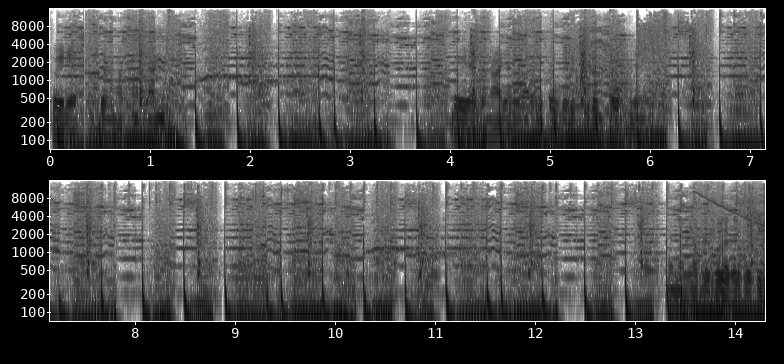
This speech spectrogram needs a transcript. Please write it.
જોઈ રહ્યા છીએ એકદમ જોઈ રહ્યા નાળિયેર વાળું ચોકડી એકદમ સરસ મજાની ગોલાધર પહોંચી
